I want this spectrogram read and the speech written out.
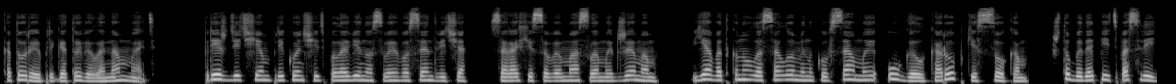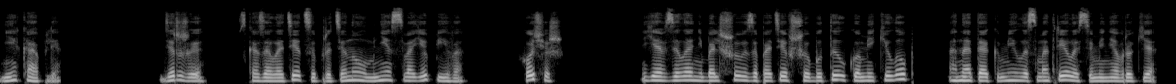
которые приготовила нам мать. Прежде чем прикончить половину своего сэндвича с арахисовым маслом и джемом, я воткнула соломинку в самый угол коробки с соком, чтобы допить последние капли. «Держи», — сказал отец и протянул мне свое пиво. «Хочешь?» Я взяла небольшую запотевшую бутылку Микелоп, она так мило смотрелась у меня в руке.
